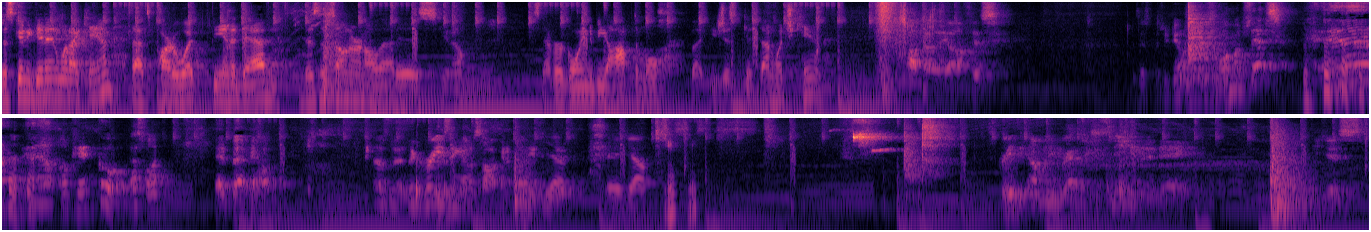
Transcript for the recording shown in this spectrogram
just gonna get in what I can. That's part of what being a dad and business owner and all that is, you know. It's never going to be optimal, but you just get done what you can. Hop out of the office. Is this what you're doing? Just warm up sets? yeah, yeah, okay, cool, that's fun. Head back out. That was the, the grazing I was talking about. Yeah, there you go. It's crazy how many reps you can sneak in a day. You just,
